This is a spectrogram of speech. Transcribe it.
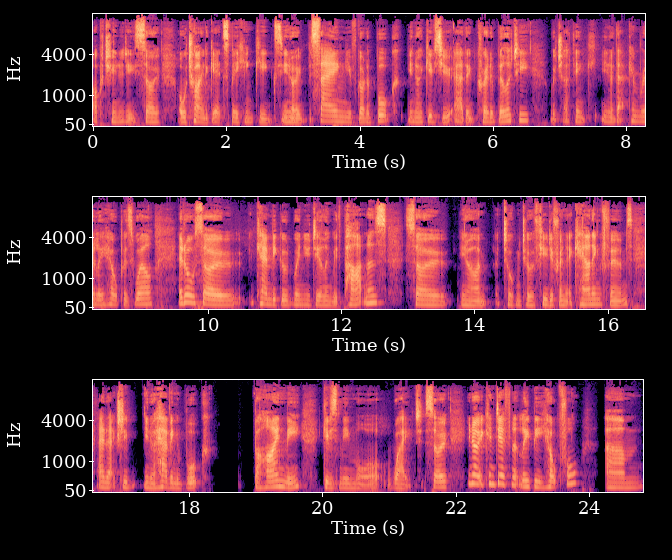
opportunities. So, or trying to get speaking gigs, you know, saying you've got a book, you know, gives you added credibility, which I think, you know, that can really help as well. It also can be good when you're dealing with partners. So, you know, I'm talking to a few different accounting firms and actually, you know, having a book behind me gives me more weight. So, you know, it can definitely be helpful. Um,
